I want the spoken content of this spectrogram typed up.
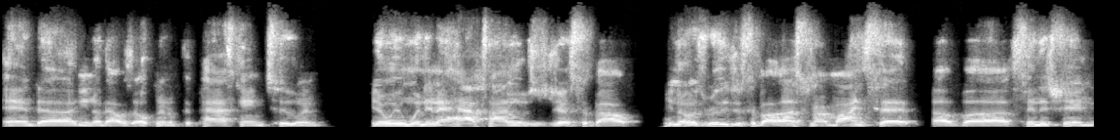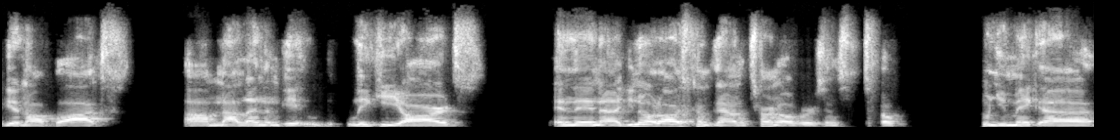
And uh, you know, that was opening up the pass game too. And you know, we went in at halftime. It was just about, you know, it was really just about us and our mindset of uh, finishing, getting off blocks, um, not letting them get leaky yards. And then, uh, you know, it always comes down to turnovers. And so when you make, uh,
